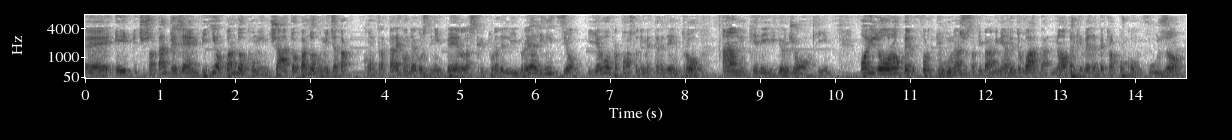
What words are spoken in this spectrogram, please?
Eh, e ci sono tanti esempi. Io quando ho quando ho cominciato a contrattare con De Agostini per la scrittura del libro, io all'inizio gli avevo proposto di mettere dentro anche dei videogiochi. Poi loro, per fortuna, sono stati bravi, mi hanno detto guarda, no perché verrebbe troppo confuso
